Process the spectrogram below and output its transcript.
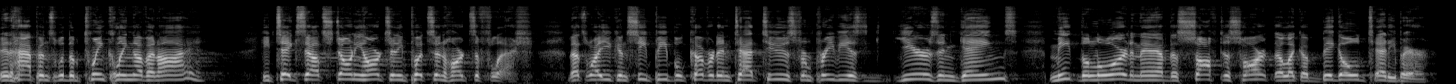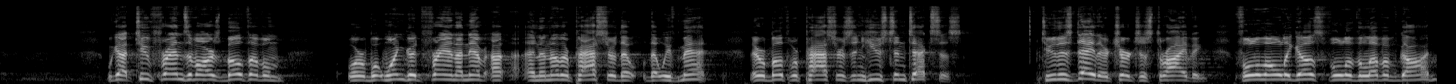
it happens with the twinkling of an eye. He takes out stony hearts and he puts in hearts of flesh. That's why you can see people covered in tattoos from previous years in gangs meet the Lord and they have the softest heart. They're like a big old teddy bear. We got two friends of ours, both of them were one good friend I never uh, and another pastor that, that we've met. They were both were pastors in Houston, Texas. To this day, their church is thriving, full of the Holy Ghost, full of the love of God,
